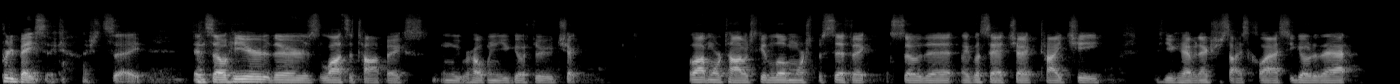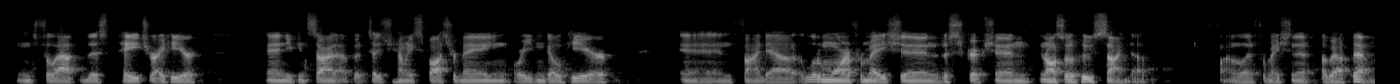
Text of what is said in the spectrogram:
pretty basic, I should say. And so here, there's lots of topics, and we were hoping you go through check a lot more topics, get a little more specific, so that like let's say I check Tai Chi if you have an exercise class, you go to that and fill out this page right here and you can sign up. It tells you how many spots remain, or you can go here and find out a little more information, description, and also who signed up, little information about them.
